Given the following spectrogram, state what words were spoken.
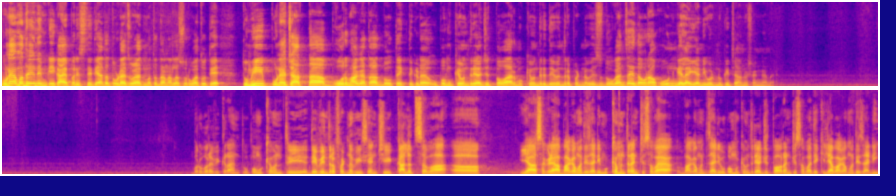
पुण्यामध्ये नेमकी काय परिस्थिती? आता थोड्याच वेळात मतदानाला सुरुवात होते. तुम्ही पुण्याच्या आत्ता भोर भागात आहात बहुतेक. तिकडे उपमुख्यमंत्री अजित पवार मुख्यमंत्री देवेंद्र फडणवीस दोघांचाही दौरा होऊन गेला या निवडणुकीच्या अनुषंगाने. बरोबर आहे विक्रांत. उपमुख्यमंत्री देवेंद्र फडणवीस यांची कालच सभा या सगळ्या भागामध्ये झाली. मुख्यमंत्र्यांची सभा या भागामध्ये झाली. उपमुख्यमंत्री अजित पवारांची सभा देखील या भागामध्ये झाली.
